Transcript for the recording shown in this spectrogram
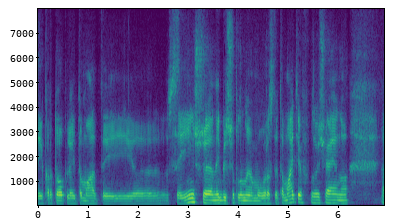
і картопля, і томати, і е, все інше. Найбільше плануємо вирости томатів, звичайно. Е,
